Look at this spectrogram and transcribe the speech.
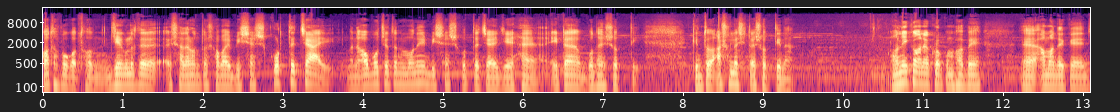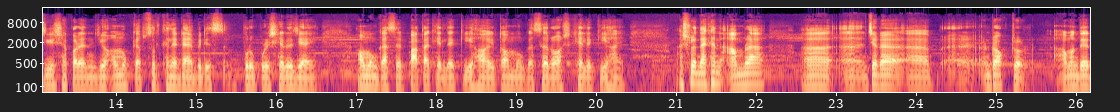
কথোপকথন যেগুলোতে সাধারণত সবাই বিশ্বাস করতে চায় মানে অবচেতন মনে বিশ্বাস করতে চায় যে হ্যাঁ এটা বোধহয় সত্যি। কিন্তু আসলে সেটা সত্যি না। অনেকে অনেক রকমভাবে আমাদেরকে জিজ্ঞাসা করেন যে অমুক ক্যাপসুল খেলে ডায়াবেটিস পুরোপুরি সেরে যায়, অমুক গাছের পাতা খেলে কি হয় তো অমুক গাছের রস খেলে কি হয়। আসলে দেখেন, আমরা যারা ডক্টর আমাদের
